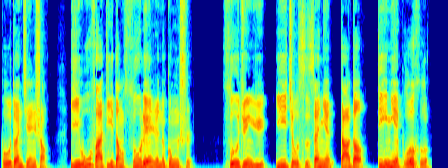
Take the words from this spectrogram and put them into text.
不断减少，已无法抵挡苏联人的攻势。苏军于1943年打到第聂伯河，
